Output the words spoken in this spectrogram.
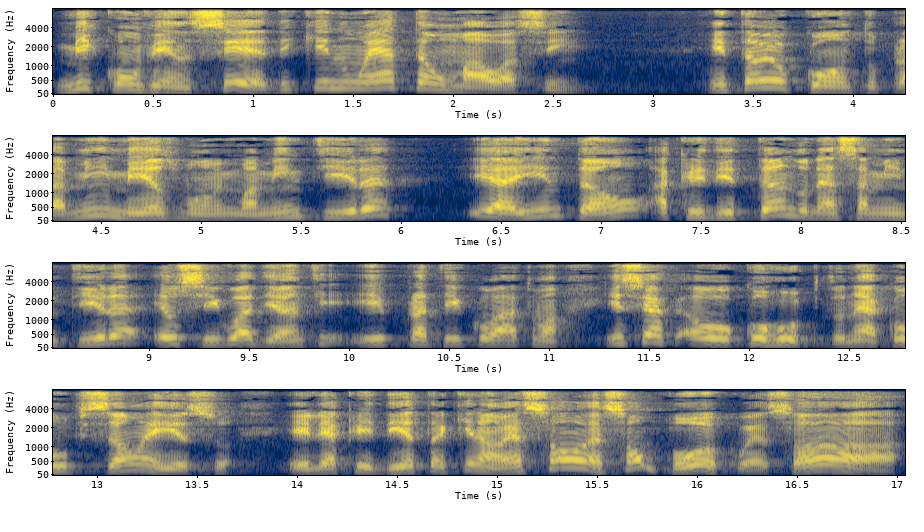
me convencer de que não é tão mal assim. Então eu conto para mim mesmo uma mentira e aí, então, acreditando nessa mentira, eu sigo adiante e pratico o ato mal. Isso é o corrupto, né? A corrupção é isso. Ele acredita que não, é só, é só um pouco, é só,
